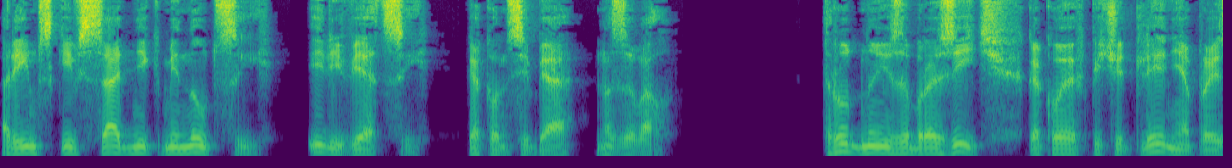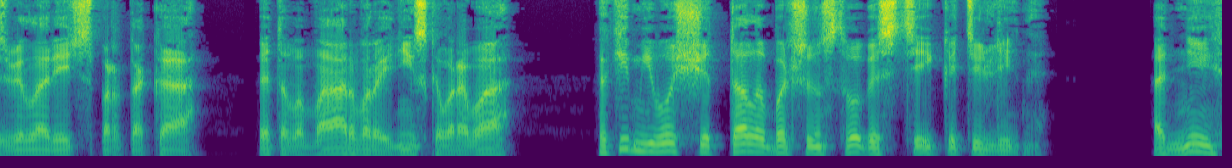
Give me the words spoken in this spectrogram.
римский всадник Минуций или Веций, как он себя называл. Трудно изобразить, какое впечатление произвела речь Спартака, этого варвара и низкого раба, каким его считало большинство гостей Кателины. Одни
